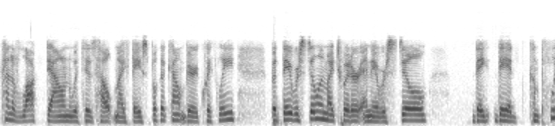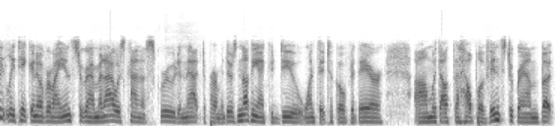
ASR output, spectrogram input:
kind of locked down with his help my Facebook account very quickly, but they were still in my Twitter and they were still they they had completely taken over my Instagram, and I was kind of screwed in that department. There was nothing I could do once they took over there um, without the help of Instagram. But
